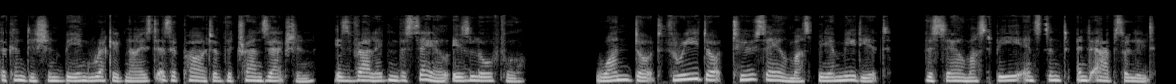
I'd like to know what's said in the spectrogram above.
The condition being recognized as a part of the transaction, is valid and the sale is lawful. 1.3.2 Sale must be immediate, the sale must be instant and absolute.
